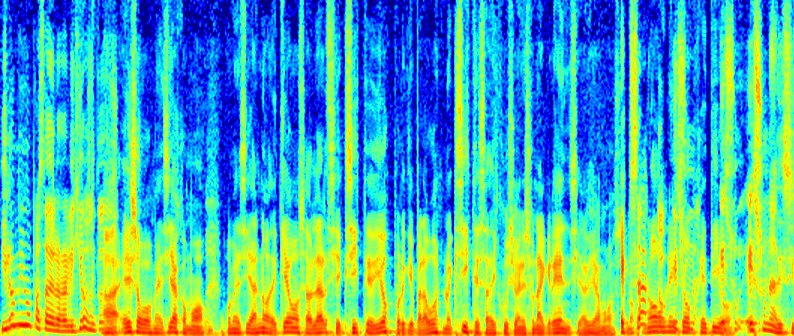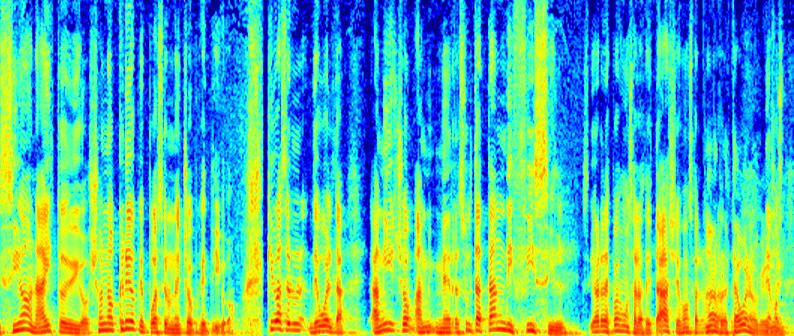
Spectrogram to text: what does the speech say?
Y lo mismo pasa de los religiosos, entonces... Ah, eso vos me decías como, vos me decías, no, ¿de qué vamos a hablar si existe Dios? Porque para vos no existe esa discusión, es una creencia, digamos. Exacto. No, un es hecho objetivo. Es, un- es una decisión, ahí estoy digo. Yo no creo que pueda ser un hecho objetivo. ¿Qué va a ser un- de vuelta? A mí, yo, a mí me resulta tan difícil. ¿Sí? Ahora después vamos a los detalles, vamos a hablar No, un no, pero está bueno lo que Digamos, decís.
